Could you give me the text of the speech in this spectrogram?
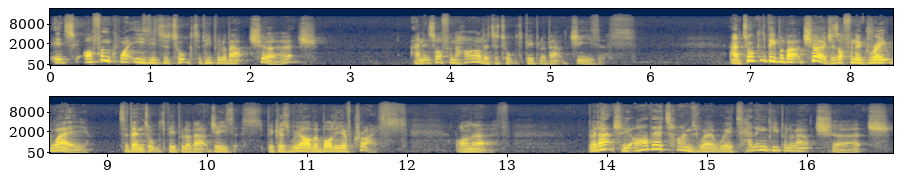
it's often quite easy to talk to people about church, and it's often harder to talk to people about Jesus. And talking to people about church is often a great way to then talk to people about Jesus, because we are the body of Christ on earth. But actually, are there times where we're telling people about church,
